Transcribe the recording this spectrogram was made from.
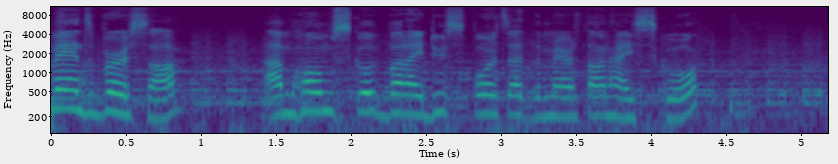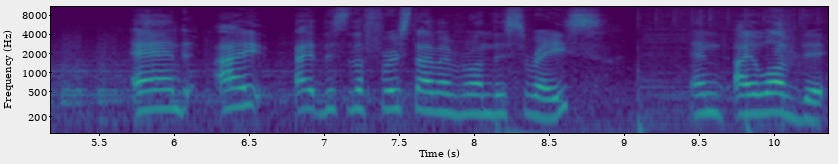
Vans Bursa. I'm homeschooled, but I do sports at the Marathon High School. And I, I, this is the first time I've run this race, and I loved it.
